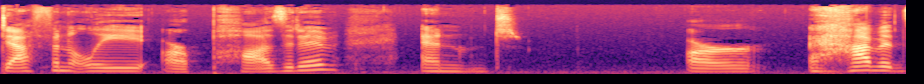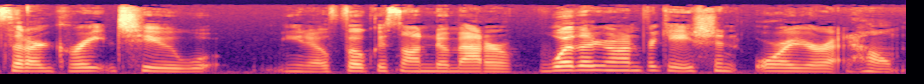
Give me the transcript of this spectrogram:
definitely are positive and are habits that are great to, you know, focus on no matter whether you're on vacation or you're at home.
